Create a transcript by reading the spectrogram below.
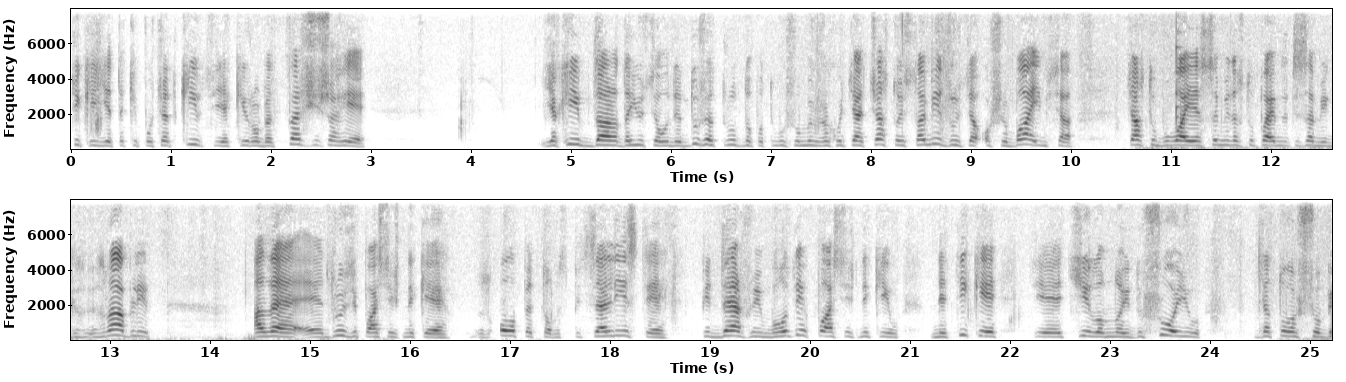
тільки є такі початківці, які роблять перші шаги, які їм да- даються вони дуже трудно, тому що ми вже хоча часто і самі, друзі, ошибаємося, часто буває, самі наступаємо на ті самі граблі. Але, е, друзі пасічники з опитом, спеціалісти піддержують молодих пасічників не тільки е, тілом, але й душою для того, щоб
